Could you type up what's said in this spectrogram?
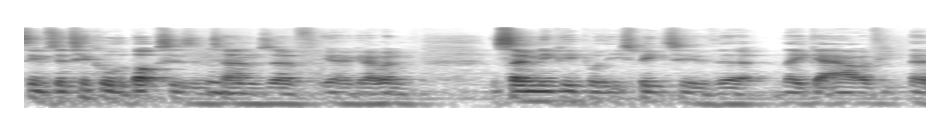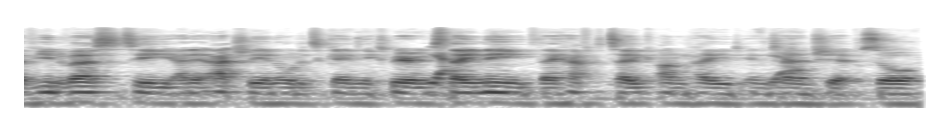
Seems to tick all the boxes in mm-hmm. terms of, you know, you know, when so many people that you speak to that they get out of, of university and it actually in order to gain the experience yeah. they need they have to take unpaid internships yeah. or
